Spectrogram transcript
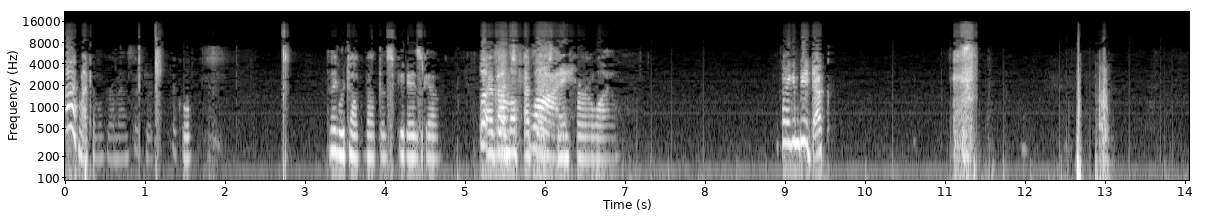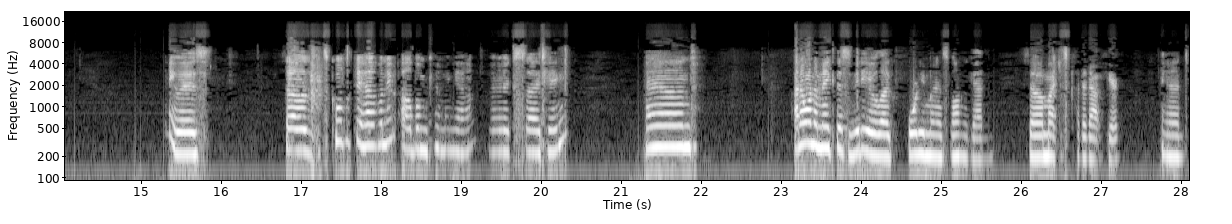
I like My Chemical Romance. They're good. They're cool. I think we talked about this a few days ago. Look, I've I'm a liked- I've fly. for a while. I can be a duck. Anyways, so it's cool that they have a new album coming out. Very exciting. And I don't want to make this video like 40 minutes long again, so I might just cut it out here. And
